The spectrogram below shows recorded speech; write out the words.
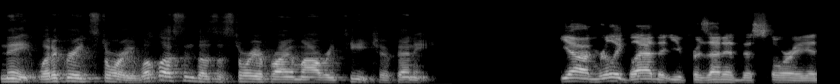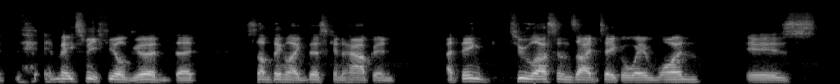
Nate, what a great story. What lesson does the story of Ryan Lowry teach, if any? yeah, I'm really glad that you presented this story. It it makes me feel good that something like this can happen. I think two lessons I'd take away. One is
